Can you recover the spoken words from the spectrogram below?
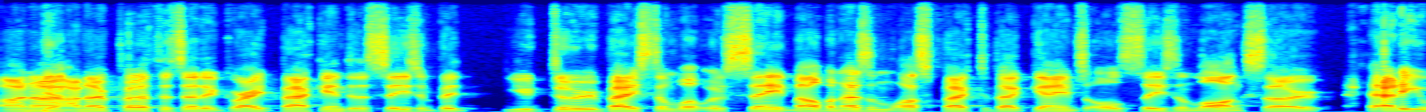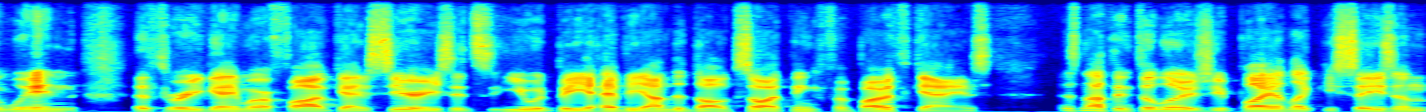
I know yeah. I know Perth has had a great back end of the season, but you do based on what we've seen. Melbourne hasn't lost back to back games all season long. So how do you win a three game or a five game series? It's you would be a heavy underdog. So I think for both games, there's nothing to lose. You play it like your season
